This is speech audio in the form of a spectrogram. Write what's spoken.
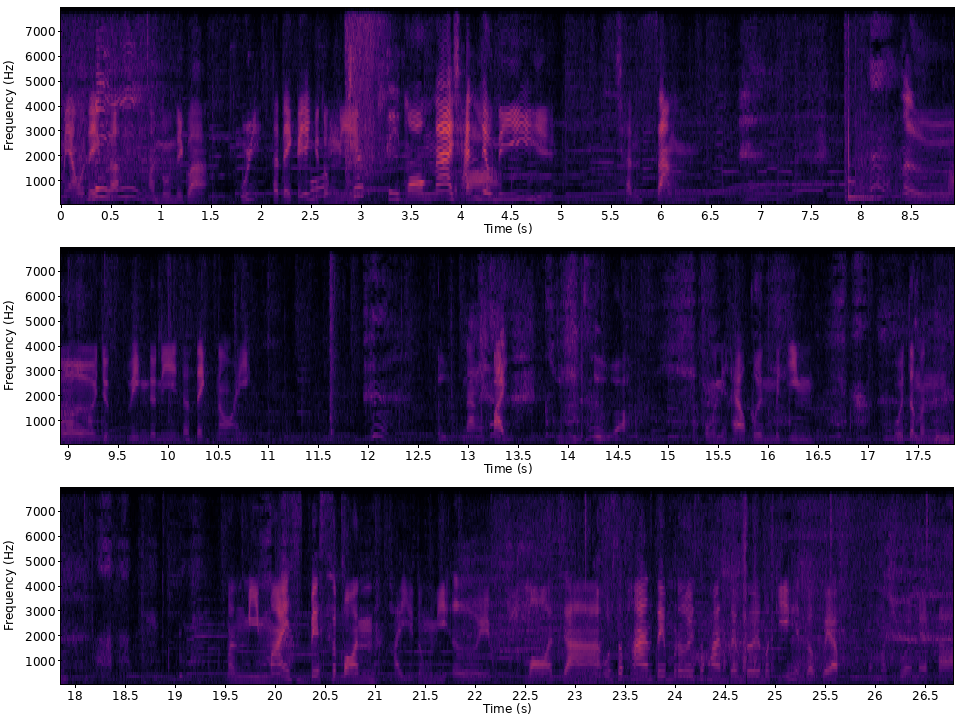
ไม่เอาเด็กละเอานุ่นดีกว่า อุ้ยแต่เด็กก็ยังอยู่ตรงนี้เชือกติดมองหน้าฉันเดี๋ยวนี้ ฉันสั่ง เออหยุดวิ่งเดี๋ยวนี้เจะเด็กน้อยตึกนั่งไปขี่เสือคงไม่มีใครเอาปืนมายิงอุ้ยแต่มัน มันมีไม้เบสบอลใครอยู่ตรงนี้เอ่ยหมอจ๋าอุ้ยสะพานเต็มเลยสะพานเต็มเลยเมื่อกี้เห็นแวบจะมาช่วยไหมคะ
